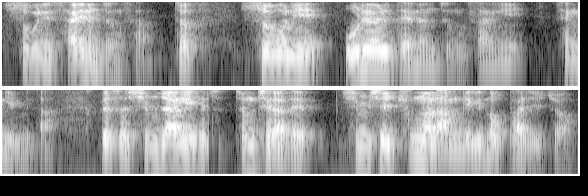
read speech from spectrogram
수분이 쌓이는 증상, 즉 수분이 우려되는 증상이 생깁니다. 그래서 심장이 정체가 돼 심실축만 압력이 높아지죠.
